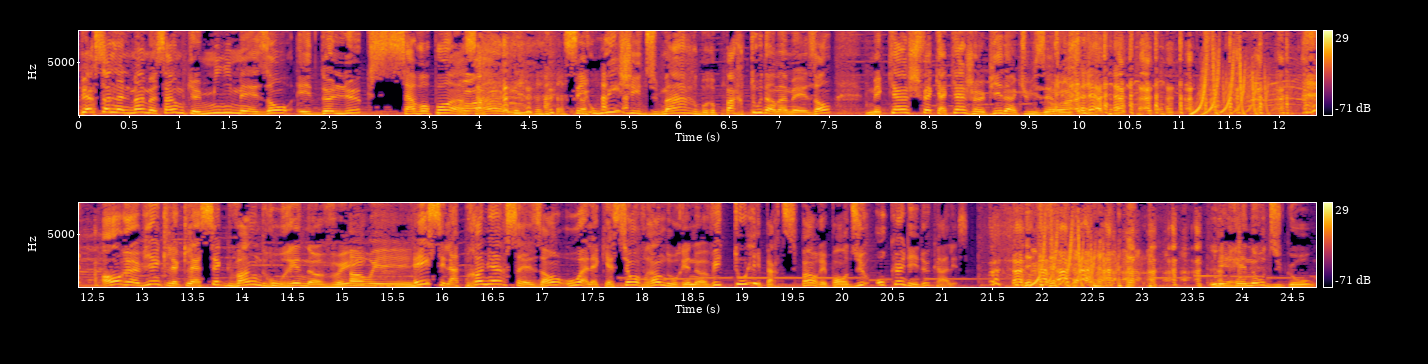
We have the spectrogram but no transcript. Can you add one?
Personnellement, me semble que mini maison et de luxe, ça va pas ensemble. C'est oui, j'ai du marbre partout dans ma maison, mais quand je fais caca, j'ai un pied dans la cuisine. On revient avec le classique vendre ou rénover. Ah oui. Et c'est la première saison où, à la question vendre ou rénover, tous les participants ont répondu aucun des deux calices. les Renault d'Hugo.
